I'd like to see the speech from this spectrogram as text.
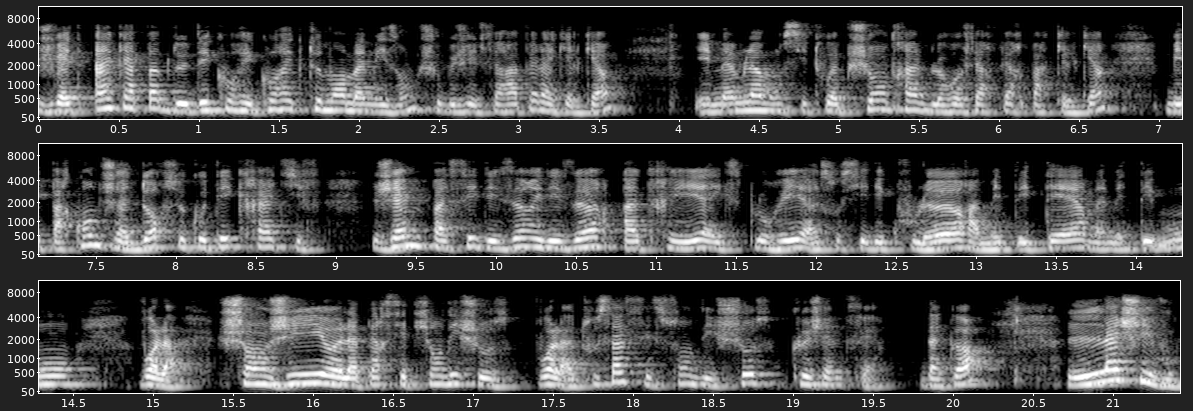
Je vais être incapable de décorer correctement ma maison. Je suis obligée de faire appel à quelqu'un. Et même là, mon site web, je suis en train de le refaire faire par quelqu'un. Mais par contre, j'adore ce côté créatif. J'aime passer des heures et des heures à créer, à explorer, à associer des couleurs, à mettre des termes, à mettre des mots. Voilà, changer euh, la perception des choses. Voilà, tout ça, ce sont des choses que j'aime faire. D'accord? Lâchez-vous.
